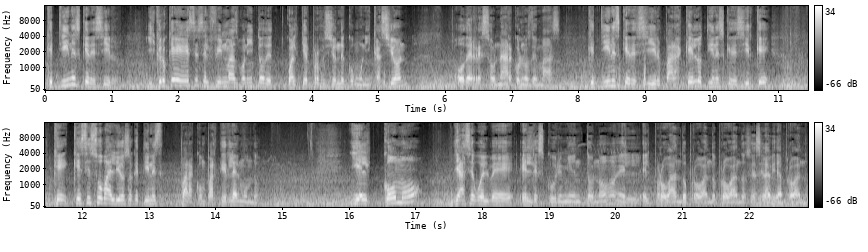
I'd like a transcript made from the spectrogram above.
¿Qué tienes que decir. Y creo que ese es el fin más bonito de cualquier profesión de comunicación o de resonar con los demás. ¿Qué tienes que decir? ¿Para qué lo tienes que decir? ¿Qué, qué, qué es eso valioso que tienes para compartirle al mundo? Y el cómo ya se vuelve el descubrimiento, ¿no? El, probando, probando, probando, se hace la vida probando.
